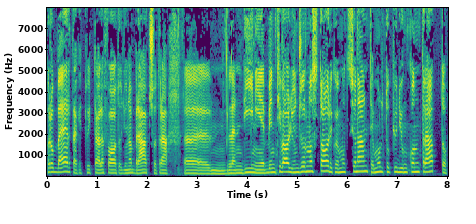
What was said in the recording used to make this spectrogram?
Roberta che twitta la foto di un abbraccio tra eh, Landini e Bentivogli, un giorno storico, emozionante, molto più di un contratto,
